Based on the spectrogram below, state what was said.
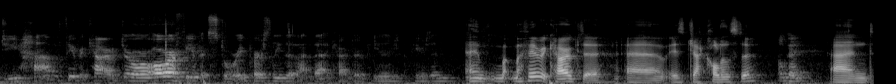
Do you have a favourite character or, or a favourite story personally that that, that character appears, appears in? Um, my, my favourite character uh, is Jack Hollister, Okay. and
